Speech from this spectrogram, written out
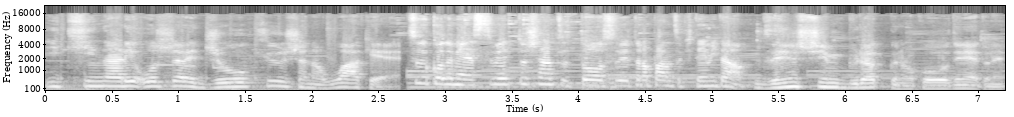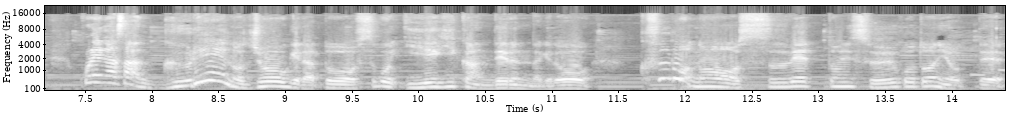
いきなりおしゃれ上級者なわけ。通行でね、スウェットシャツとスウェットのパンツ着てみた。全身ブラックのコーディネートね。これがさ、グレーの上下だとすごい家着感出るんだけど、黒のスウェットにすることによって、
